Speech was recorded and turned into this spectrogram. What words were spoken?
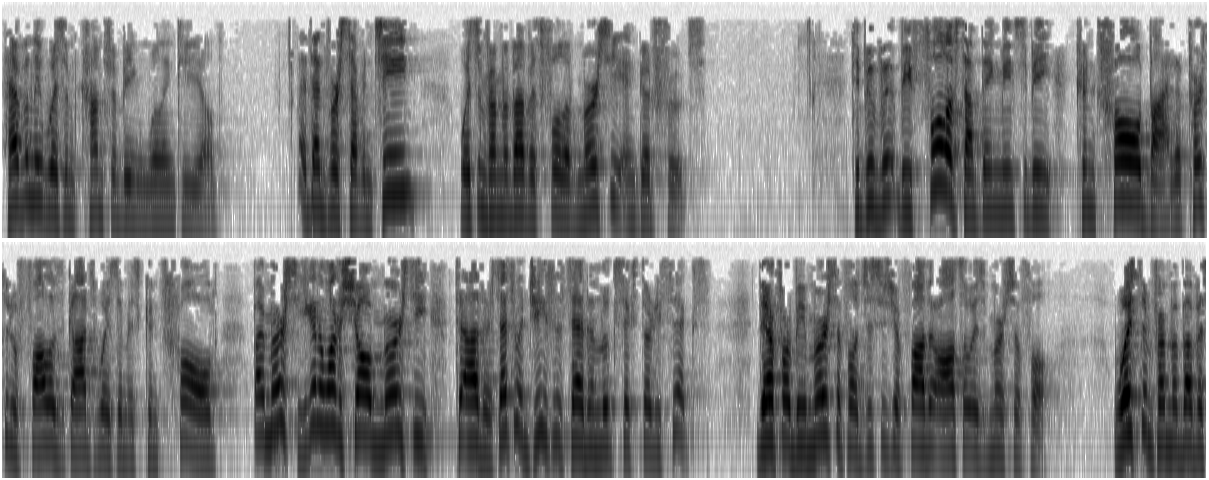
heavenly wisdom comes from being willing to yield. And then verse 17 wisdom from above is full of mercy and good fruits. To be, full of something means to be controlled by. The person who follows God's wisdom is controlled by mercy. You're going to want to show mercy to others. That's what Jesus said in Luke 6:36. Therefore be merciful just as your Father also is merciful. Wisdom from above is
